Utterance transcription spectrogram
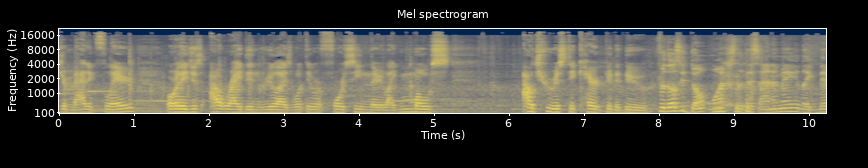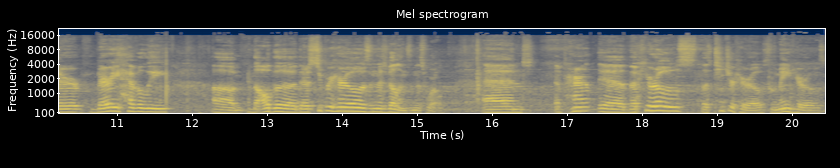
dramatic flair, or they just outright didn't realize what they were forcing their like most altruistic character to do. For those who don't watch the, this anime, like they're very heavily, um, the, all the there's superheroes and there's villains in this world, and apparently uh, the heroes, the teacher heroes, the main heroes,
